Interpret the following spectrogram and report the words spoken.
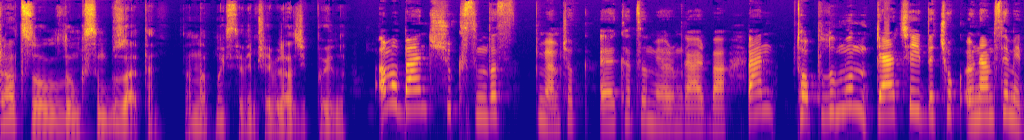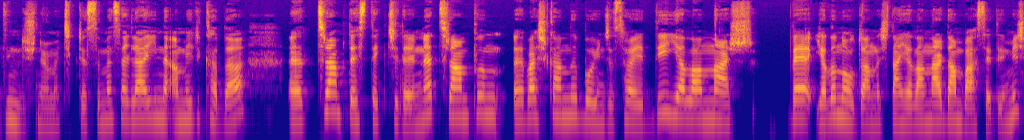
rahatsız olduğum kısım bu zaten. Anlatmak istediğim şey birazcık buydu. Ama ben şu kısımda bilmiyorum çok e, katılmıyorum galiba. Ben toplumun gerçeği de çok önemsemediğini düşünüyorum açıkçası. Mesela yine Amerika'da e, Trump destekçilerine Trump'ın e, başkanlığı boyunca söylediği yalanlar ve yalan olduğu anlaşılan yalanlardan bahsedilmiş.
